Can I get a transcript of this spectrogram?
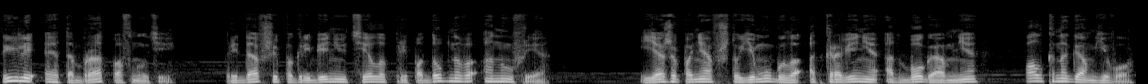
«Ты ли это, брат Пафнутий, предавший погребению тело преподобного Ануфрия?» Я же, поняв, что ему было откровение от Бога о мне, пал к ногам его.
